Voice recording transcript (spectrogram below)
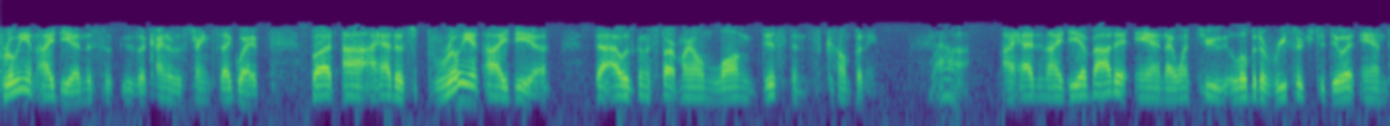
brilliant idea, and this is a kind of a strange segue. But uh, I had this brilliant idea that I was going to start my own long distance company. Wow. Uh, I had an idea about it, and I went through a little bit of research to do it. And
